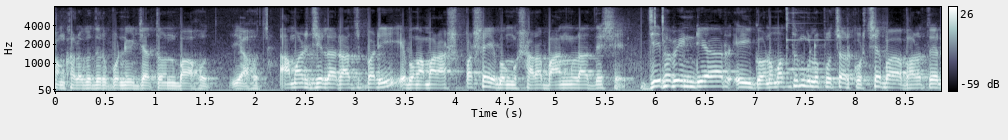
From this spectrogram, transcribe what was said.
সংখ্যালঘুদের উপর নির্যাতন বা ইয়া হচ্ছে। আমার জেলা রাজবাড়ি এবং আমার আশপাশে এবং সারা বাংলাদেশে যেভাবে ইন্ডিয়ার এই গণমাধ্যমগুলো প্রচার করছে বা ভারতের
